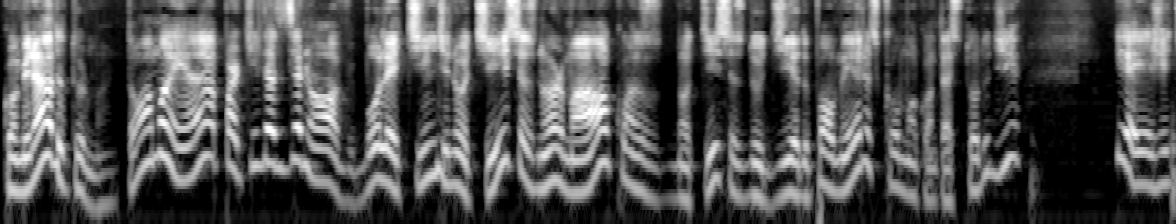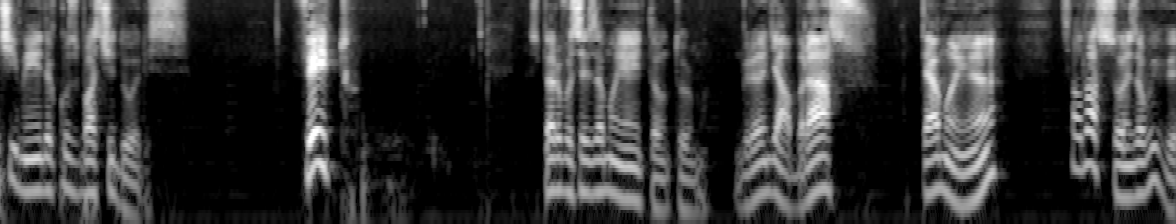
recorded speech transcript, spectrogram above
Combinado, turma? Então amanhã, a partir das 19 boletim de notícias normal, com as notícias do dia do Palmeiras, como acontece todo dia. E aí a gente emenda com os bastidores. Feito? Espero vocês amanhã então, turma. Um grande abraço, até amanhã. Saudações ao viver.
